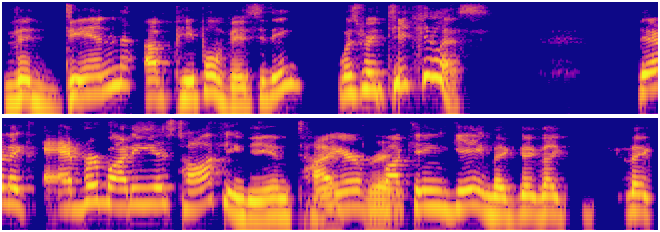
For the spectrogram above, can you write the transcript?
The din of people visiting was ridiculous. They're like everybody is talking the entire fucking game. Like they like like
